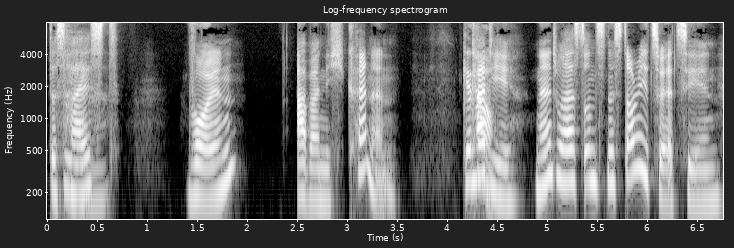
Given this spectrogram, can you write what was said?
Das ja. heißt, wollen, aber nicht können. Genau. Kadi, ne, du hast uns eine Story zu erzählen.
